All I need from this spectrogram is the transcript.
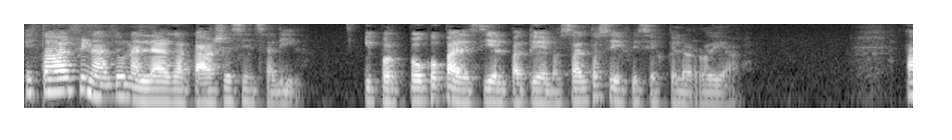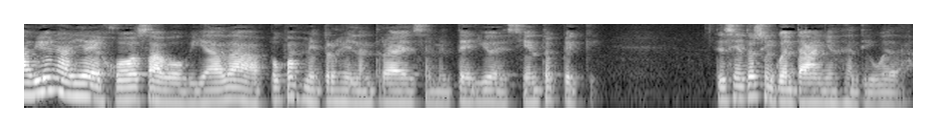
Estaba al final de una larga calle sin salida, y por poco parecía el patio de los altos edificios que lo rodeaban. Había un área de juegos abobiada a pocos metros de la entrada del cementerio de, ciento de 150 años de antigüedad.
